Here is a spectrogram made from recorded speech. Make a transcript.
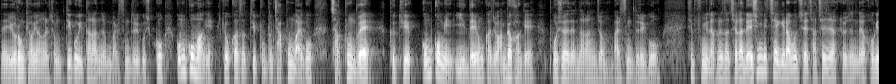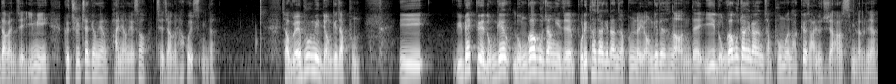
네, 이런 경향을 좀 띠고 있다라는 점 말씀드리고 싶고 꼼꼼하게 교과서 뒷부분 작품 말고 작품 외그 뒤에 꼼꼼히 이 내용까지 완벽하게 보셔야 된다는 점 말씀드리고 싶습니다. 그래서 제가 내신비책이라고 제 자체 제작 교재인데요. 거기다가 이제 이미 그 출제 경향 반영해서 제작을 하고 있습니다. 자 외부 및 연계 작품 이 위백규의 농계, 농가구장이 이제 보리타작이라는 작품이랑 연계돼서 나왔는데 이 농가구장이라는 작품은 학교에서 알려주지 않았습니다. 그냥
